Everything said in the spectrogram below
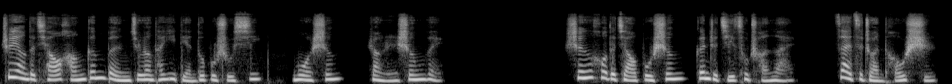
这样的乔航根本就让他一点都不熟悉，陌生，让人生畏。身后的脚步声跟着急促传来，再次转头时，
